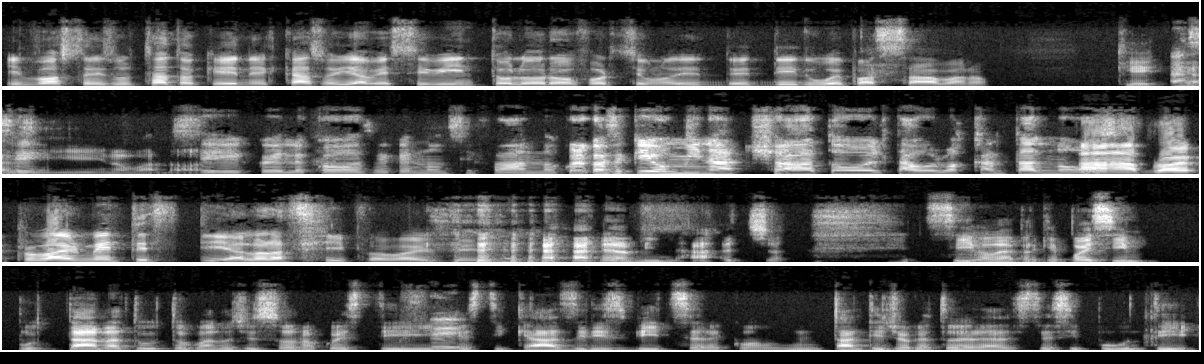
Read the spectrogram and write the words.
il vostro risultato che nel caso io avessi vinto loro forse uno dei, dei- dei due passavano. Che Eh, sì. casino, madonna. Sì, quelle cose che non si fanno. Quelle cose che io ho minacciato il tavolo accanto al nostro. Ah, pro- probabilmente sì, allora sì, probabilmente. la minaccia. Sì, vabbè, perché poi si imputtana tutto quando ci sono questi, Sì. questi casi di Svizzere con tanti giocatori agli stessi punti,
